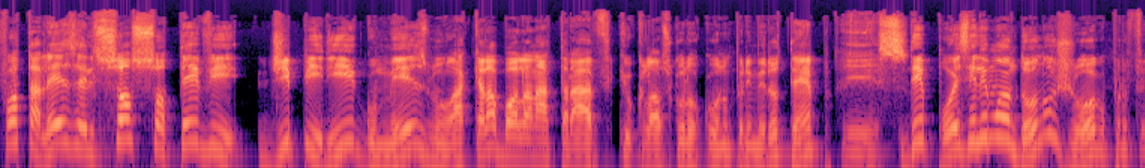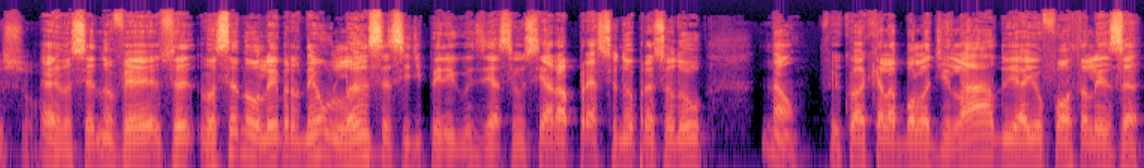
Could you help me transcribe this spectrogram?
Fortaleza, ele só, só teve de perigo mesmo aquela bola na trave que o Klaus colocou no primeiro tempo. Isso. Depois ele mandou no jogo, professor. É, você não vê, você não lembra nenhum lance assim de perigo, dizer assim, o Ceará pressionou, pressionou. Não, ficou aquela bola de lado e aí o Fortaleza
